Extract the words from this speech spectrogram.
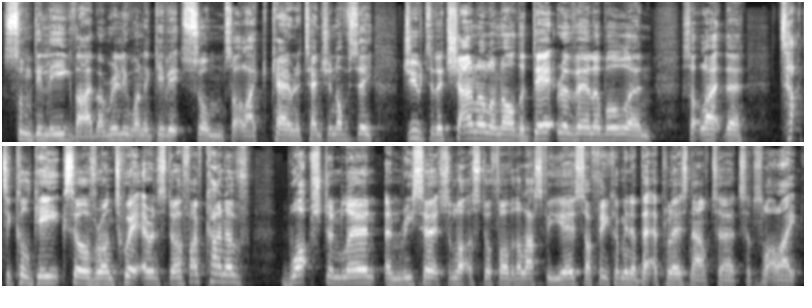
Sunday league vibe. I really want to give it some sort of like care and attention. Obviously, due to the channel and all the data available and sort of like the tactical geeks over on Twitter and stuff, I've kind of watched and learned and researched a lot of stuff over the last few years. So I think I'm in a better place now to, to sort of like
